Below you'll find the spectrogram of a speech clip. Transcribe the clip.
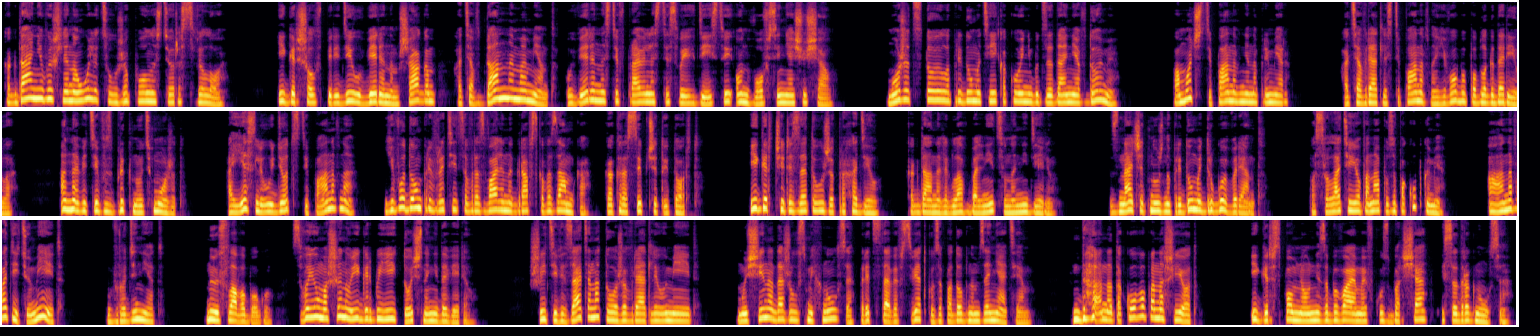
Когда они вышли на улицу, уже полностью рассвело. Игорь шел впереди уверенным шагом, хотя в данный момент уверенности в правильности своих действий он вовсе не ощущал. Может, стоило придумать ей какое-нибудь задание в доме? Помочь Степановне, например. Хотя вряд ли Степановна его бы поблагодарила. Она ведь и взбрыкнуть может. А если уйдет Степановна, его дом превратится в развалины графского замка, как рассыпчатый торт. Игорь через это уже проходил, когда она легла в больницу на неделю. Значит, нужно придумать другой вариант. Посылать ее в Анапу за покупками? А она водить умеет? Вроде нет. Ну и слава богу, свою машину Игорь бы ей точно не доверил. Шить и вязать она тоже вряд ли умеет. Мужчина даже усмехнулся, представив Светку за подобным занятием. Да, она такого понашьет. Игорь вспомнил незабываемый вкус борща и содрогнулся.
